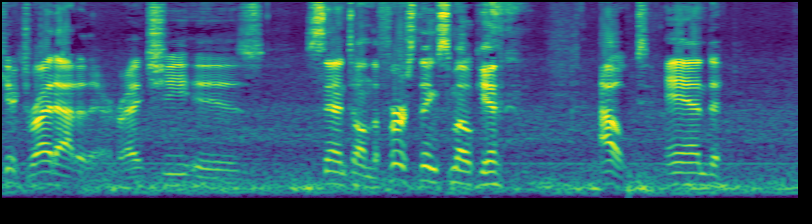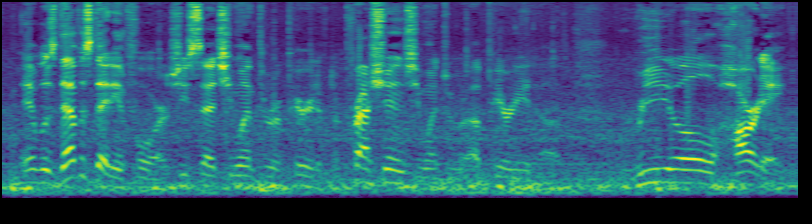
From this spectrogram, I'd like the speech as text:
kicked right out of there, right? She is sent on the first thing smoking out. And it was devastating for her. She said she went through a period of depression, she went through a period of real heartache,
